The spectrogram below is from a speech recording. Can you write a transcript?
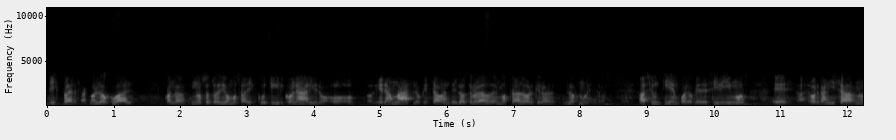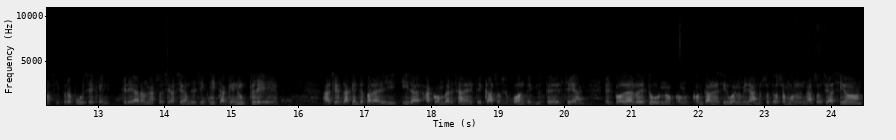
Dispersa, con lo cual, cuando nosotros íbamos a discutir con alguien, o, eran más los que estaban del otro lado del mostrador que los nuestros. Hace un tiempo lo que decidimos es organizarnos y propuse crear una asociación de ciclistas que nuclee a cierta gente para ir a, conversar, en este caso, suponte que ustedes sean el poder de turno, con, contarles y decir, bueno, mira, nosotros somos una asociación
